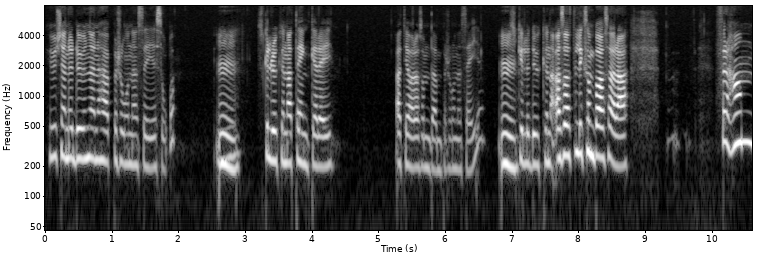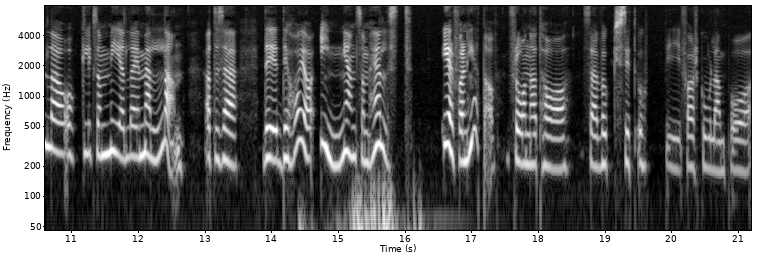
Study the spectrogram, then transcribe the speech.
Hur känner du när den här personen säger så? Mm. Skulle du kunna tänka dig att göra som den personen säger? Mm. Skulle du kunna, alltså att liksom bara så här förhandla och liksom medla emellan. Att det, är så här, det, det har jag ingen som helst erfarenhet av från att ha så här vuxit upp i förskolan på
